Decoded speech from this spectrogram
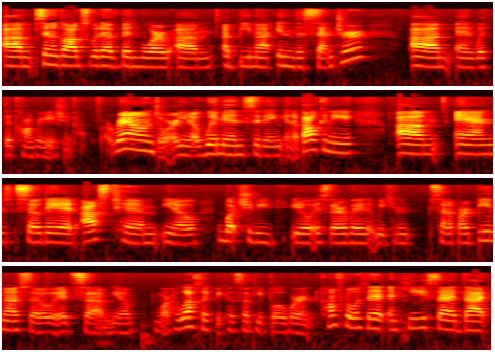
Um, synagogues would have been more um, a bima in the center, um, and with the congregation kind of around, or you know, women sitting in a balcony. Um, and so they had asked him, you know, what should we, you know, is there a way that we can set up our bima so it's, um, you know, more halachic because some people weren't comfortable with it. And he said that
